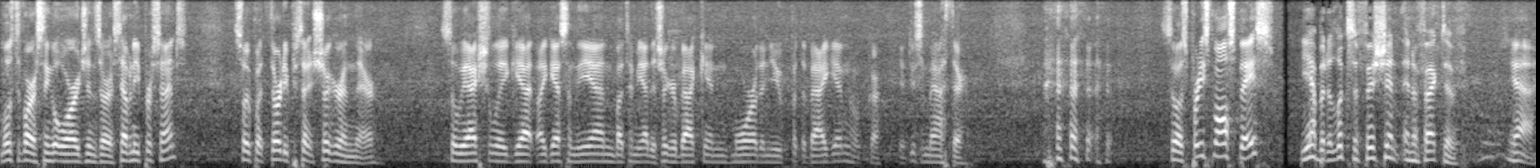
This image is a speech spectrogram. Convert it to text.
most of our single origins are 70%. So we put 30% sugar in there. So we actually get, I guess, in the end, by the time you add the sugar back in, more than you put the bag in. Oh, okay, yeah, do some math there. so it's pretty small space. Yeah, but it looks efficient and effective. Yeah,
